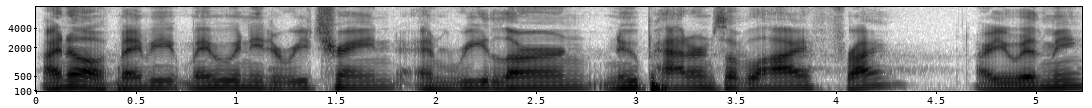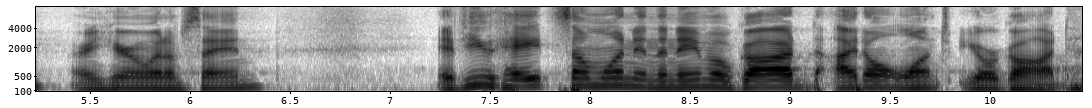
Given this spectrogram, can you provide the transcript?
I know, maybe, maybe we need to retrain and relearn new patterns of life, right? Are you with me? Are you hearing what I'm saying? If you hate someone in the name of God, I don't want your God.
